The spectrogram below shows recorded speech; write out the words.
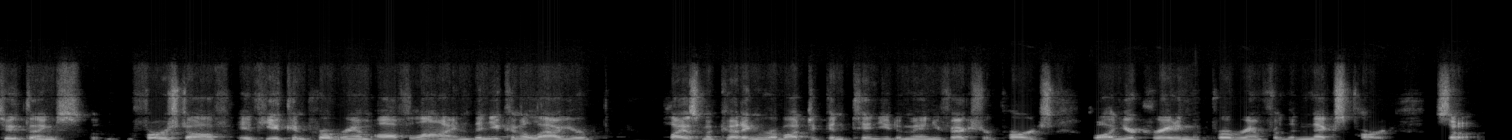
Two things. First off, if you can program offline, then you can allow your plasma cutting robot to continue to manufacture parts while you're creating the program for the next part. So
